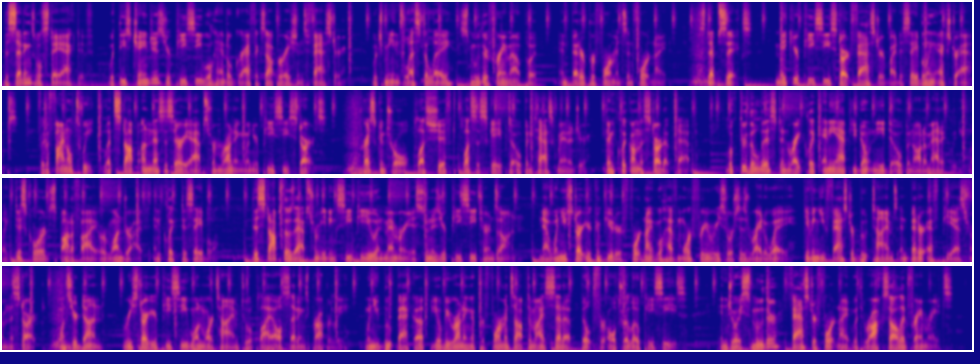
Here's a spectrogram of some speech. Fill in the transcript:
The settings will stay active. With these changes, your PC will handle graphics operations faster, which means less delay, smoother frame output, and better performance in Fortnite. Step 6. Make your PC start faster by disabling extra apps. For the final tweak, let's stop unnecessary apps from running when your PC starts. Press Ctrl plus Shift plus Escape to open Task Manager, then click on the Startup tab. Look through the list and right-click any app you don't need to open automatically, like Discord, Spotify, or OneDrive, and click Disable. This stops those apps from eating CPU and memory as soon as your PC turns on. Now, when you start your computer, Fortnite will have more free resources right away, giving you faster boot times and better FPS from the start. Once you're done, restart your PC one more time to apply all settings properly. When you boot back up, you'll be running a performance-optimized setup built for ultra-low PCs. Enjoy smoother, faster Fortnite with rock-solid frame rates.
